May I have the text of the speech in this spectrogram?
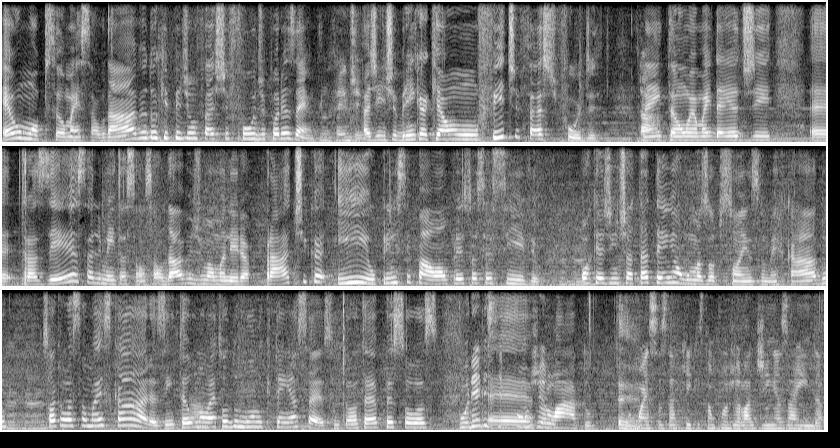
É uma opção mais saudável do que pedir um fast food, por exemplo. Entendi. A gente brinca que é um fit fast food. Tá. né? Então, é uma ideia de é, trazer essa alimentação saudável de uma maneira prática e, o principal, a um preço acessível. Uhum. Porque a gente até tem algumas opções no mercado, só que elas são mais caras. Então, Tá. não é todo mundo que tem acesso. Então, até pessoas... Por ele ser É. congelado, É. como essas daqui que estão congeladinhas ainda,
